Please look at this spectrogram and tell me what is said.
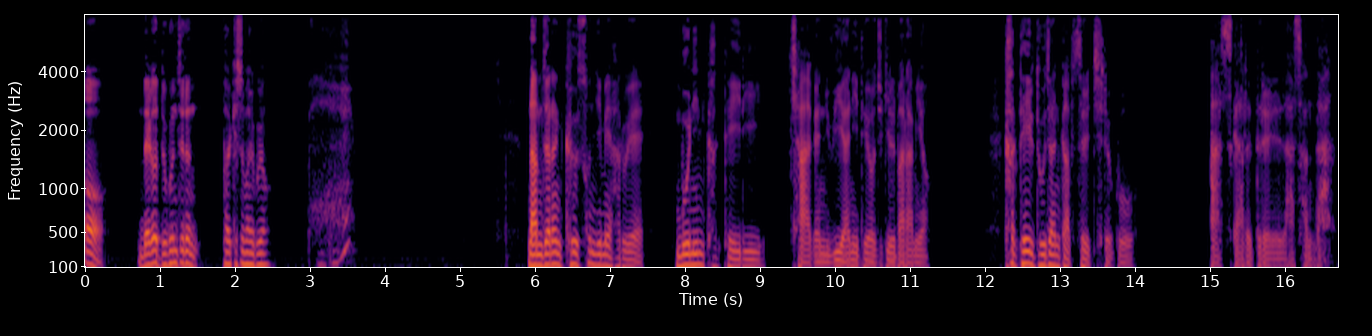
어, 내가 누군지는 밝히지 말고요. 남자는 그 손님의 하루에 문인 칵테일이 작은 위안이 되어주길 바라며 칵테일 두 잔 값을 치르고 아스가르드를 나선다.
